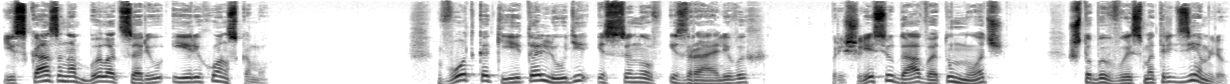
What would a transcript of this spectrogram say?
И сказано было царю Иерихонскому, «Вот какие-то люди из сынов Израилевых пришли сюда в эту ночь, чтобы высмотреть землю».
